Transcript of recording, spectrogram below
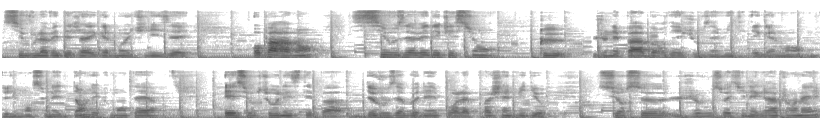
si vous l'avez déjà également utilisé auparavant. Si vous avez des questions que je n'ai pas abordées, je vous invite également de les mentionner dans les commentaires. Et surtout, n'hésitez pas de vous abonner pour la prochaine vidéo. Sur ce, je vous souhaite une agréable journée.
